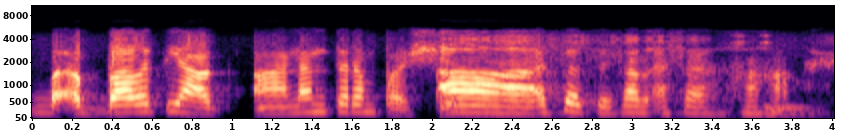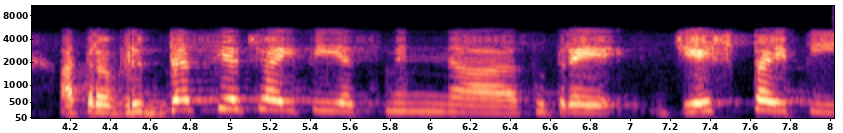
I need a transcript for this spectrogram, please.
भवती अनन्तरं पश्य अस्तु अस्तु अत्र वृद्धस्य च इति यस्मिन् सूत्रे ज्येष्ठ इति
